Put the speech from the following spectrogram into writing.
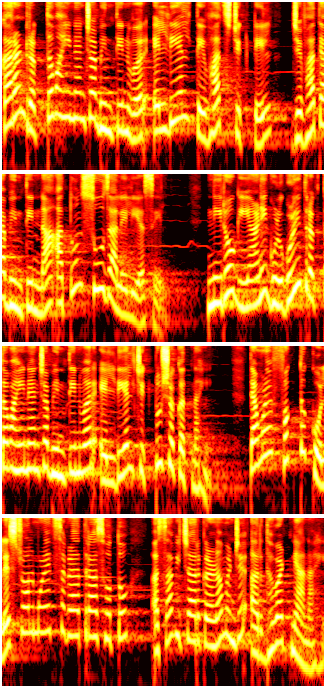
कारण रक्तवाहिन्यांच्या भिंतींवर एल डी एल तेव्हाच चिकटेल जेव्हा त्या भिंतींना आतून सूज आलेली असेल. निरोगी आणि गुळगुळीत रक्तवाहिन्यांच्या भिंतींवर एल डी एल चिकटू शकत नाही. त्यामुळे फक्त कोलेस्ट्रॉलमुळेच सगळा त्रास होतो असा विचार करणं म्हणजे अर्धवट ज्ञान आहे.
